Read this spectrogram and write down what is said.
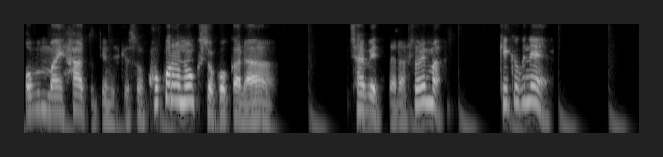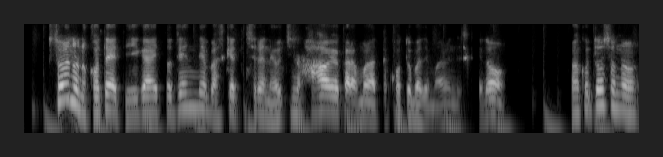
オブ・マイ・ハートって言うんですけど、その心の奥底から喋ったら、それまあ、結局ね、そういうのの答えって意外と全然バスケット知らないうちの母親からもらった言葉でもあるんですけど、誠その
